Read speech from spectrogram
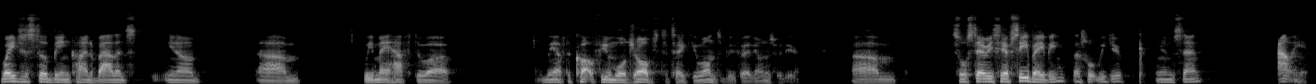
wages still being kind of balanced. You know, um, we may have to uh, we have to cut a few more jobs to take you on. To be fairly honest with you, um, so Austerity FC baby, that's what we do. You understand? Out here.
